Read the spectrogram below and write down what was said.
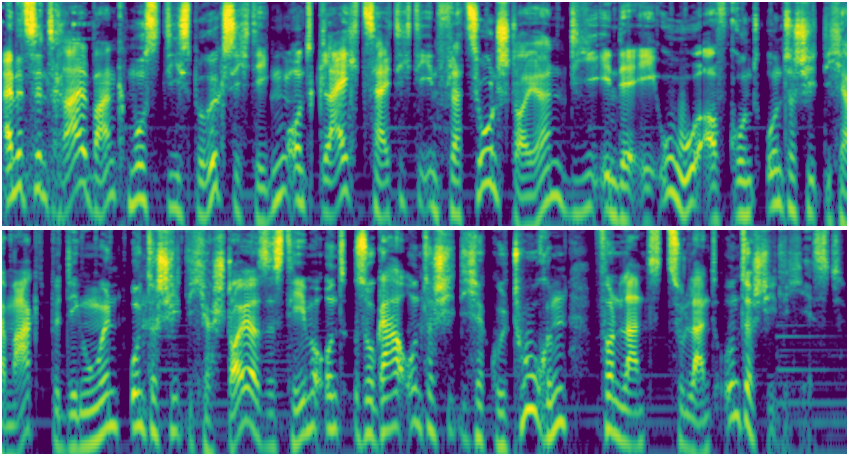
Eine Zentralbank muss dies berücksichtigen und gleichzeitig die Inflation steuern, die in der EU aufgrund unterschiedlicher Marktbedingungen, unterschiedlicher Steuersysteme und sogar unterschiedlicher Kulturen von Land zu Land unterschiedlich ist.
